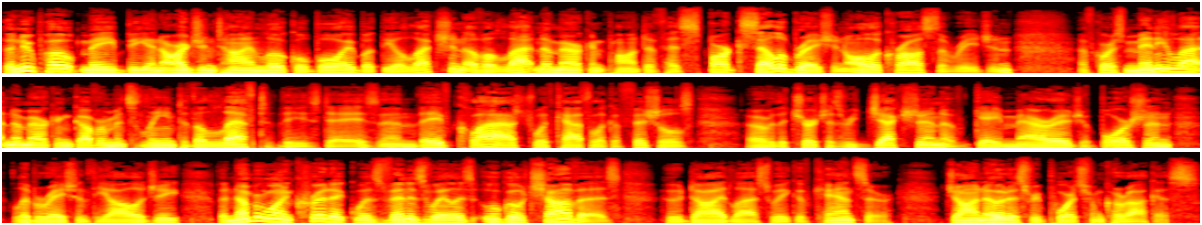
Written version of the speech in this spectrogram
The new pope may be an Argentine local boy, but the election of a Latin American pontiff has sparked celebration all across the region. Of course, many Latin American governments lean to the left these days, and they've clashed with Catholic officials over the church's rejection of gay marriage, abortion, liberation theology. The number one critic was Venezuela's Hugo Chavez, who died last week of cancer. John Otis reports from Caracas.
